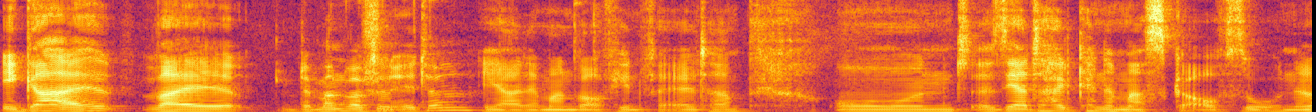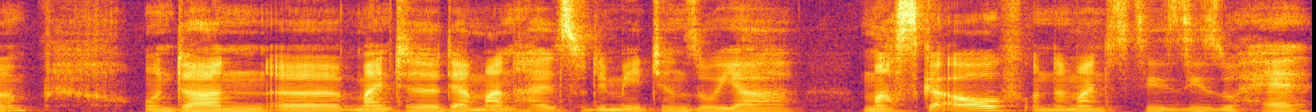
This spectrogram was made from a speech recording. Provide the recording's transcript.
egal, weil, Der Mann war schon älter? ja, der Mann war auf jeden Fall älter. Und äh, sie hatte halt keine Maske auf, so, ne? Und dann äh, meinte der Mann halt zu dem Mädchen so, ja, Maske auf. Und dann meinte sie, sie so, hä?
